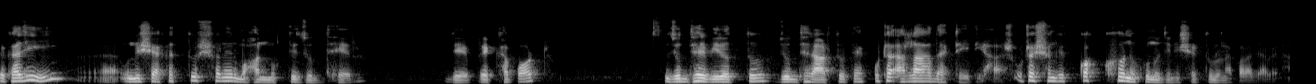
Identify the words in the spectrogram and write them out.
তো কাজেই উনিশশো একাত্তর সনের মহান মুক্তিযুদ্ধের যে প্রেক্ষাপট যুদ্ধের বীরত্ব, যুদ্ধের আর্তত্যাগ, ওটা আলাদা একটা ইতিহাস। ওটার সঙ্গে কখনো কোনো জিনিসের তুলনা করা যাবে না।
